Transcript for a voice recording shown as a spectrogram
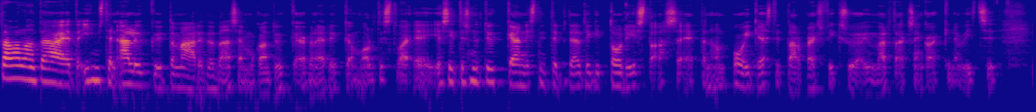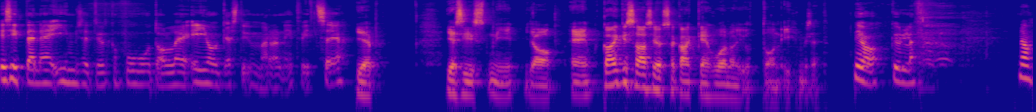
tavallaan tämä, että ihmisten älykkyyttä määritetään sen mukaan, tykkääkö ne Rick Mortista vai ei. Ja sitten jos ne tykkää, niin sit niiden pitää jotenkin todistaa se, että ne on oikeasti tarpeeksi fiksuja ymmärtääkseen kaikki ne vitsit. Ja sitten ne ihmiset, jotka puhuu tolleen, ei oikeasti ymmärrä niitä vitsejä. Jep. Ja siis niin, joo, ei. Kaikissa asioissa kaikkein huono juttu on ihmiset. Joo, kyllä. No,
